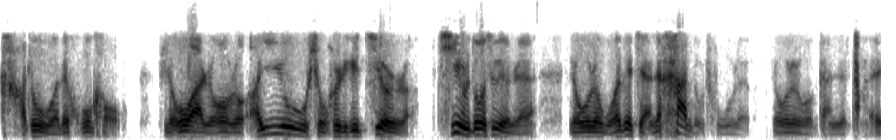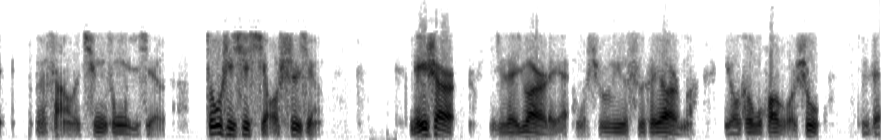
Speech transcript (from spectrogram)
卡住我的虎口，揉啊揉揉，哎呦，手上这个劲儿啊！七十多岁的人揉着，我这简直汗都出来了。都是，我感觉哎，那嗓子轻松一些了。都是一些小事情。没事儿，就在院里。我师傅有四合院嘛，有棵无花果树，就在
